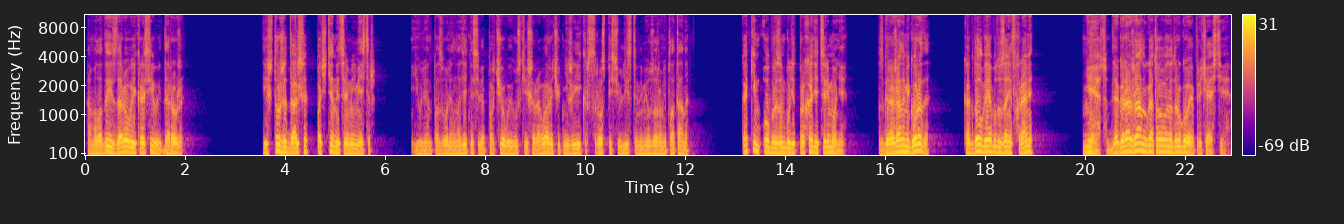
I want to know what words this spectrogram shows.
а молодые, здоровые и красивые — дороже. «И что же дальше, почтенный церемонимейстер?» Юлиан позволил надеть на себя парчевые узкие шаровары чуть ниже икр с росписью лиственными узорами платана. «Каким образом будет проходить церемония? С горожанами города? Как долго я буду занят в храме?» «Нет, для горожан уготовано другое причастие,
